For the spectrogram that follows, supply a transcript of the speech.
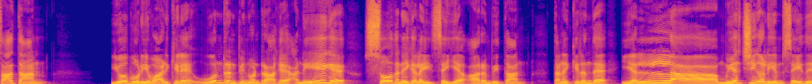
சாத்தான் யோபுடைய வாழ்க்கையில ஒன்றன் பின் ஒன்றாக அநேக சோதனைகளை செய்ய ஆரம்பித்தான். தனக்கிருந்த எல்லா முயற்சிகளையும் செய்து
